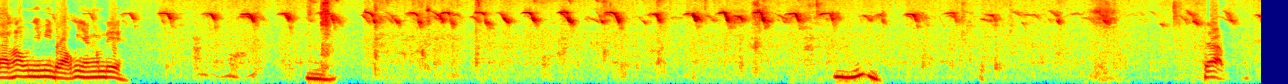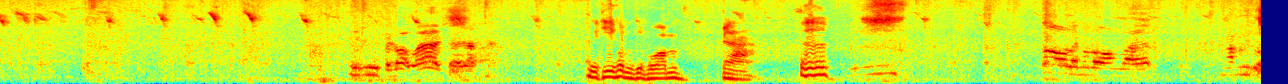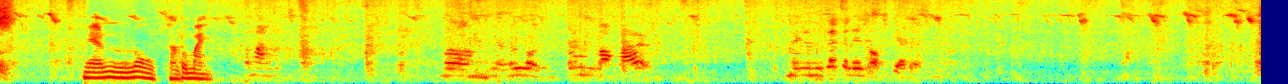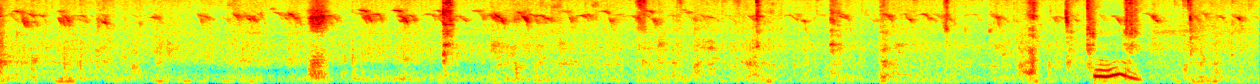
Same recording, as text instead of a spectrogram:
บ้านเฮานี่มีดอกมีหยังกันดิอืมอืมแซ่บ ที่ไปบอกว่าเจอแล้ววิธีผมจะพร้อมเวลาก็เอาอะไรมาลองไว้น้ำมันหยดแม่นลงทางตัวใหม่ประมาณมองอย่างนั้นหล่นต้องลองไว้ไม่งั้นมันก็จะเล่นออกเสียเลย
